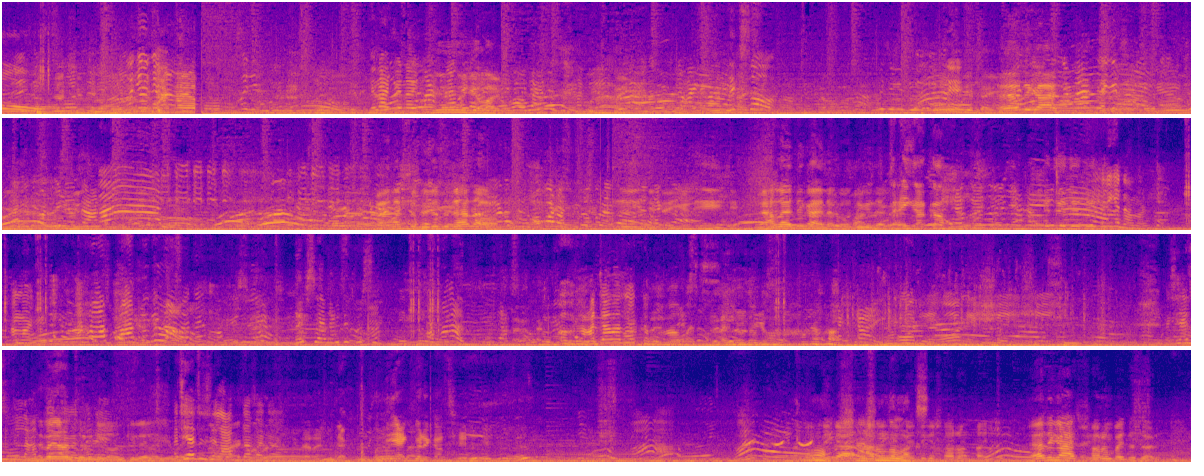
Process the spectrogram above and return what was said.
কেনা কেনা ওই যে লায়ন দেখছ এই দিকে আয় আয় দেখছ ভিডিওতে দেখা দাও রাজা রাজা আচ্ছা আচ্ছা সুন্দর লাগছে শরম পাই এদিকে শরম পাইতে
